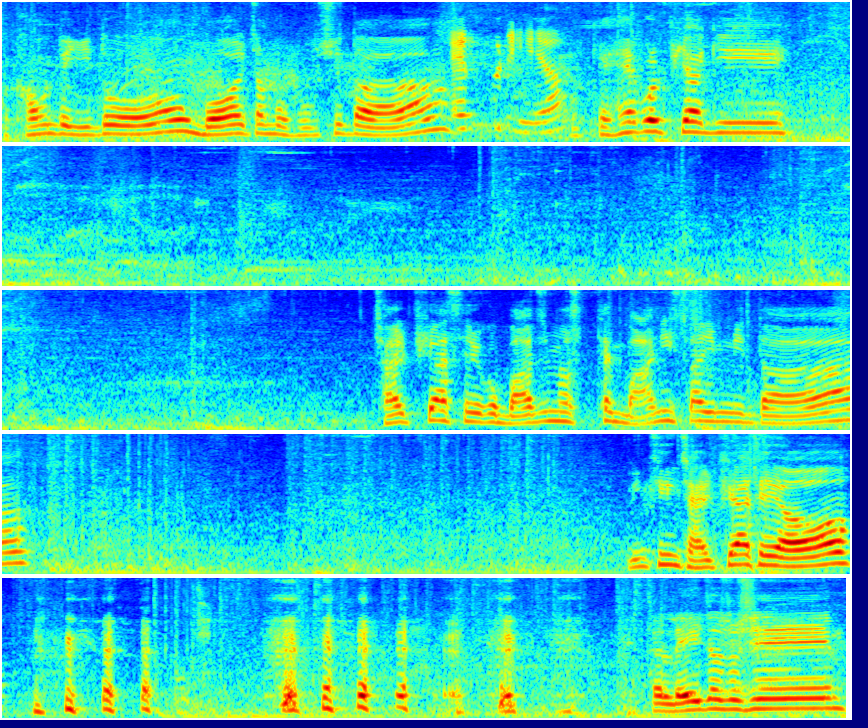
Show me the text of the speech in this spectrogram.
자, 가운데 이동 뭐 할지 한번 봅시다. 해꿀이요. 오케이 해골 피하기 잘 피하세요 이거 맞으면 스택 많이 쌓입니다 링틴이 잘 피하세요 자 레이저 조심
